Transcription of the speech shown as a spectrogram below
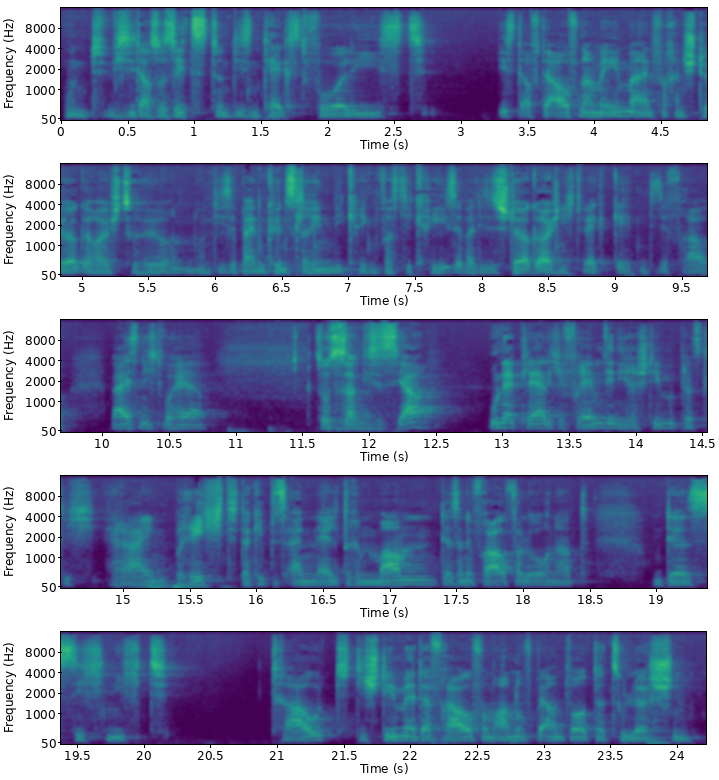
Und wie sie da so sitzt und diesen Text vorliest, ist auf der Aufnahme immer einfach ein Störgeräusch zu hören. Und diese beiden Künstlerinnen, die kriegen fast die Krise, weil dieses Störgeräusch nicht weggeht und diese Frau weiß nicht, woher sozusagen dieses, ja, unerklärliche Fremde in ihre Stimme plötzlich hereinbricht. Da gibt es einen älteren Mann, der seine Frau verloren hat und der sich nicht traut, die Stimme der Frau vom Anrufbeantworter zu löschen,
